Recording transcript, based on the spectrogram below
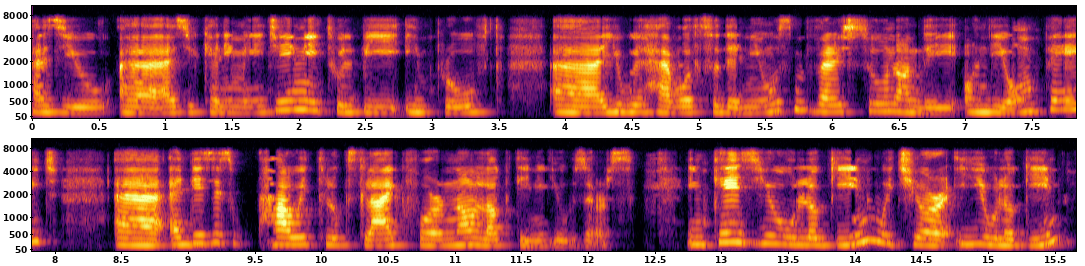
As you uh, as you can imagine, it will be improved. Uh, you will have also the news very soon on the on the home page. Uh, and this is how it looks like for non-logged in users. In case you log in with your EU login,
